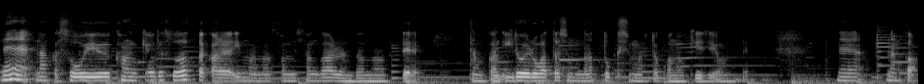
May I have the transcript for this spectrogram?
ねなんかそういう環境で育ったから今の浅見さんがあるんだなってなんかいろいろ私も納得しましたこの記事読んで。ね、なんか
